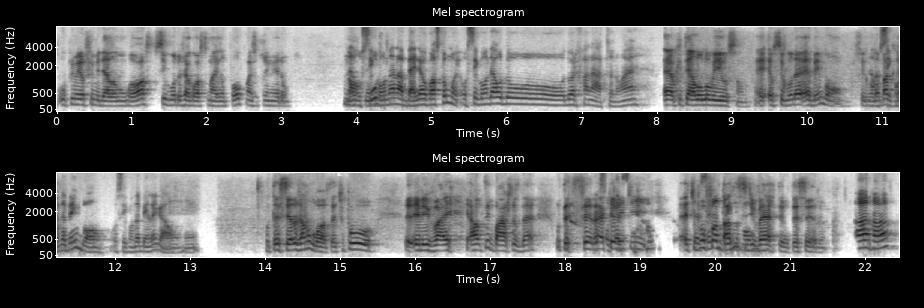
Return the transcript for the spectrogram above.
O primeiro filme dela eu não gosto. O segundo eu já gosto mais um pouco, mas o primeiro. Não, não o segundo Annabelle eu gosto muito. O segundo é o do, do orfanato, não é? É, o que tem a Lulu Wilson. É, o segundo é, é bem bom. O segundo, não, é, o segundo é bem bom. O segundo é bem legal. Uhum. O terceiro eu já não gosto. É tipo. Ele vai altos e baixos, né? O terceiro é Nossa, é aquele terceiro... que é tipo o Fantasma se diverte, o terceiro. Aham.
